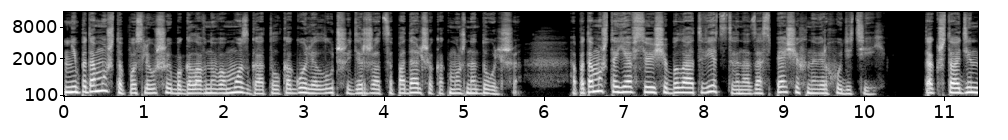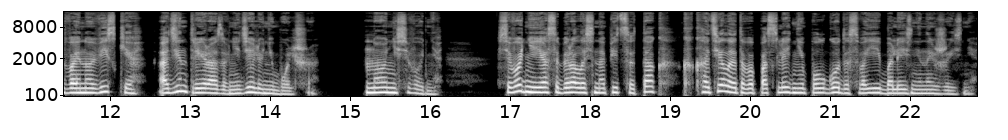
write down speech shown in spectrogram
Не потому, что после ушиба головного мозга от алкоголя лучше держаться подальше как можно дольше, а потому что я все еще была ответственна за спящих наверху детей. Так что один двойной виски, один-три раза в неделю, не больше. Но не сегодня. Сегодня я собиралась напиться так, как хотела этого последние полгода своей болезненной жизни.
